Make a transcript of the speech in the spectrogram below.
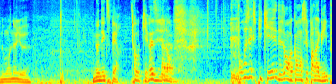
de mon œil euh, non expert. Ok. Vas-y. Alors, euh, Pour vous expliquer, déjà on va commencer par la grippe,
